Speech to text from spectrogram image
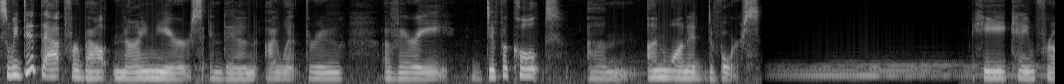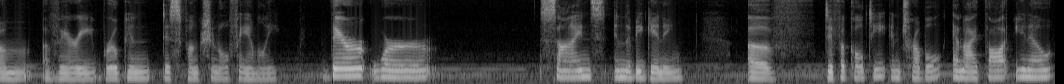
So we did that for about nine years, and then I went through a very difficult, um, unwanted divorce. He came from a very broken, dysfunctional family. There were signs in the beginning of difficulty and trouble, and I thought, you know,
